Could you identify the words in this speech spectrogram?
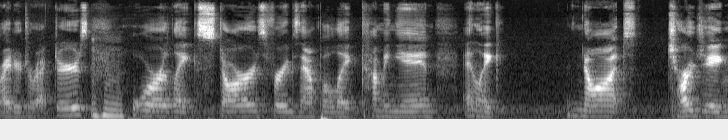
writer directors hmm or like stars, for example, like coming in and like not charging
